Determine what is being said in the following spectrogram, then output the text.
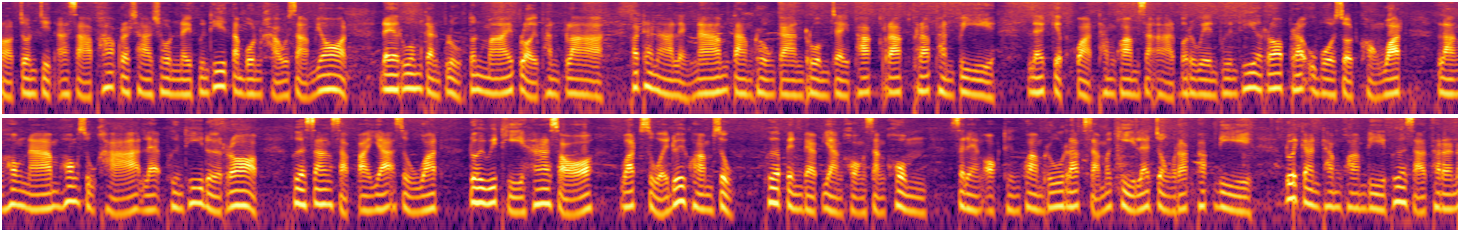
ลอดจนจิตอาสาภาคประชาชนในพื้นที่ตำบลเขาสามยอด ได้ร่วมกันปลูกต้นไม้ปล่อยพันธุ์ปลาพัฒนาแหล่งน้ำตามโครงการรวมใจพักรักพระพันปี และเก็บกวาดทำความสะอาดบริเวณพื้นที่รอบพระอุโบสถของวัดล้างห้องน้ำห้องสุขาและพื้นที่โดยรอบ พื่อสร้างสัปปายะสู่วัดด้วยวิถี5สอวัดสวยด้วยความสุข เพื่อเป็นแบบอย่างของสังคม แสดงออกถึงความรู้รักสามัคคีและจงรักภักดี ด้วยการทำความดีเพื่อสาธารณ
